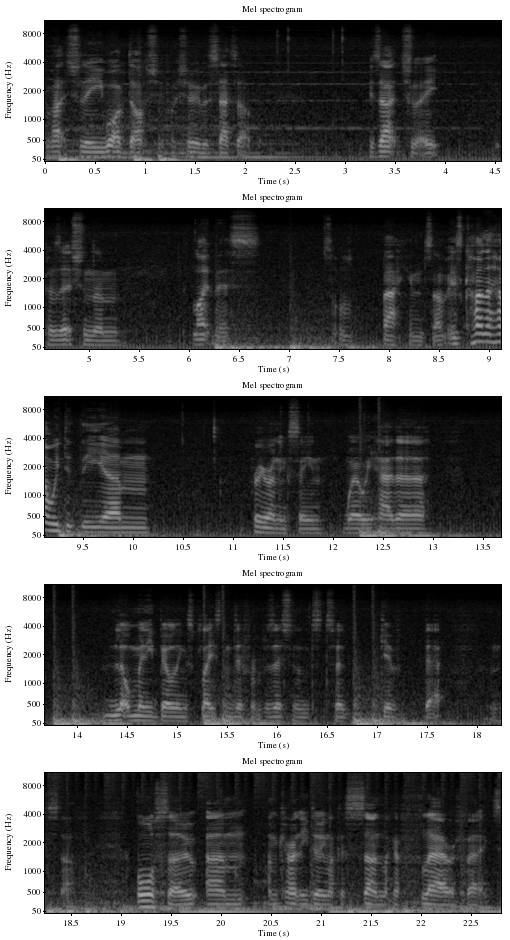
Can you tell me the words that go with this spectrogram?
I've actually, what I've done, if I show you the setup, is actually position them like this, sort of back and stuff. It's kind of how we did the um, free running scene, where we had uh, little mini buildings placed in different positions to give depth and stuff. Also, um, I'm currently doing like a sun, like a flare effect.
